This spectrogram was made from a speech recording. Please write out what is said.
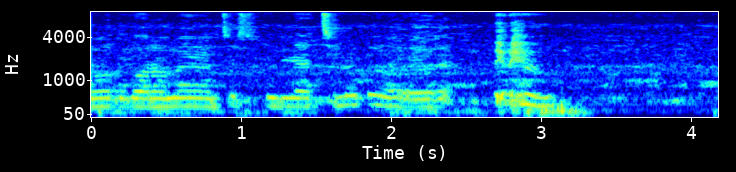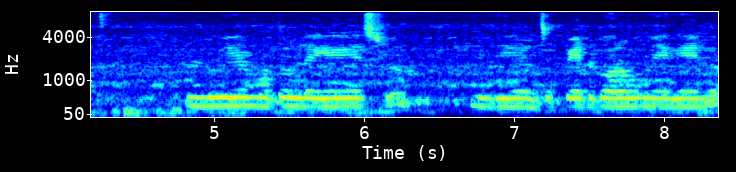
রোদ গরমে হচ্ছে স্কুল যাচ্ছিল তো, এবারে লুয়ের মতন লেগে গেছিল। দিয়ে হচ্ছে পেট গরম হয়ে গেলো।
